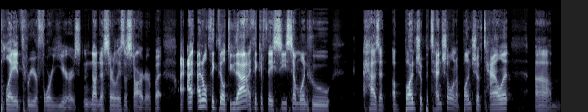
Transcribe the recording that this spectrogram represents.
played three or four years, not necessarily as a starter." But I, I don't think they'll do that. I think if they see someone who has a, a bunch of potential and a bunch of talent, um,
